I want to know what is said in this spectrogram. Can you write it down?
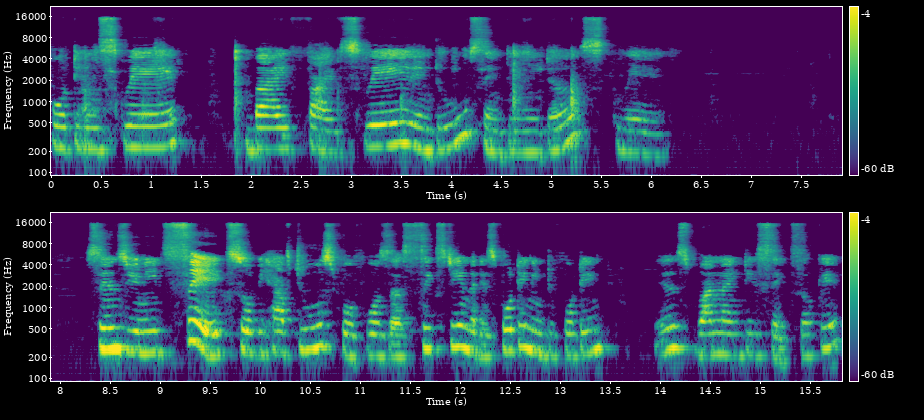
14 square by 5 square into centimeter square. Since you need 6 so we have choose 4 4s are 16 that is 14 into 14 is 196 okay?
